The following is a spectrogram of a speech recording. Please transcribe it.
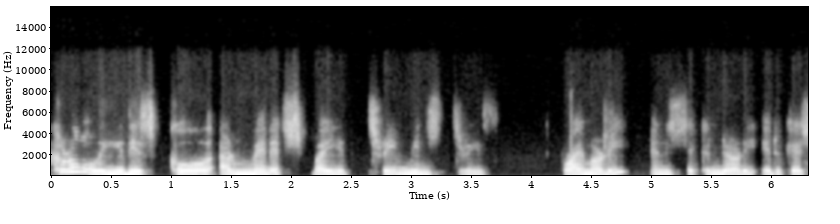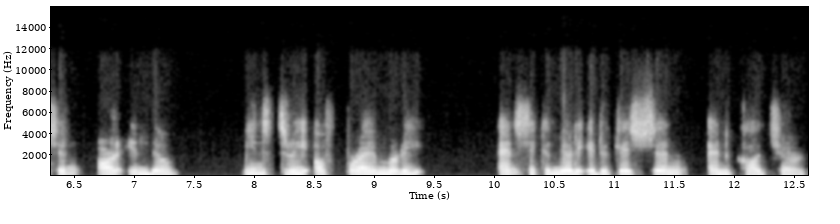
Currently, these schools are managed by three ministries. Primary and secondary education are in the Ministry of Primary and Secondary Education and Culture.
